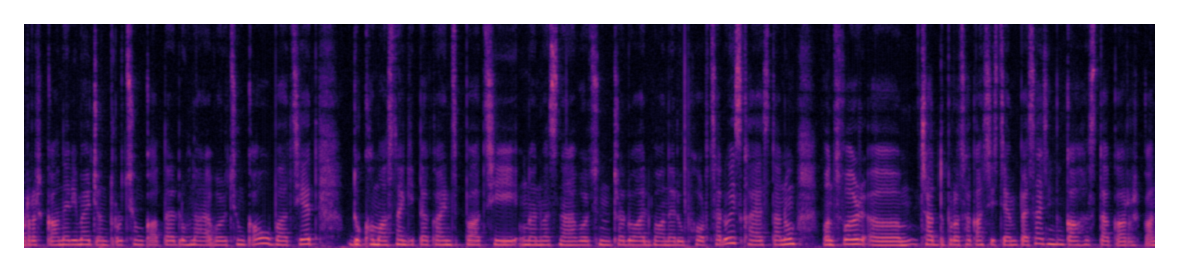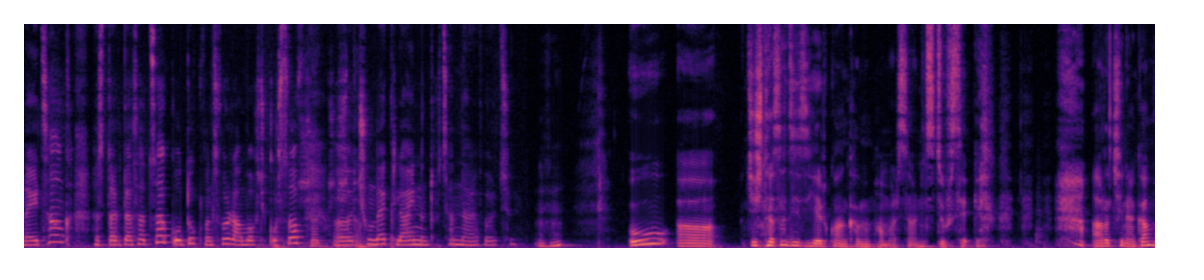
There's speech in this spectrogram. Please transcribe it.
առարկաների մեջ ընտրություն կատարելու հնարավորություն կա ու բացի այդ դու քո մասնագիտականից բացի ունենված հնարավորություն ընտրելու այլ բաներ ու փորձելու իսկ Հայաստանում ոնց որ շատ դպրոցական համակարգի պես այսինքն կա հստակ առարկաների ցանկ հստակ դասացակ ու դուք ոնց որ ամբողջ կուրսով չունեք լայն ընտրության հնարավորություն Ու ա, ճիշտ ասած ես երկու անգամ եմ համալսարանից դուրս եկել։ Առաջին անգամ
